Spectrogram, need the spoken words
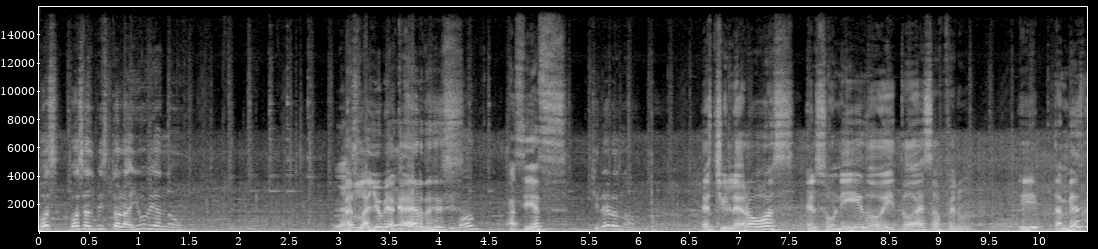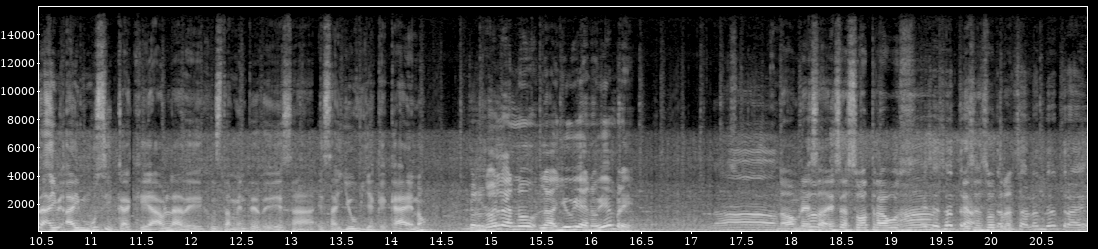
¿vos, vos has visto la lluvia no? Ver la lluvia caer, decís. Simón, Así es. chilero no. Es chilero vos, el sonido y todo eso, pero... Y también hay, hay música que habla de justamente de esa, esa lluvia que cae, ¿no? Pero no la, no- la lluvia de noviembre. No. No, hombre, no. Esa, esa es otra voz. Ah, esa es otra. esa es otra. Estamos hablando de otra. eh.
